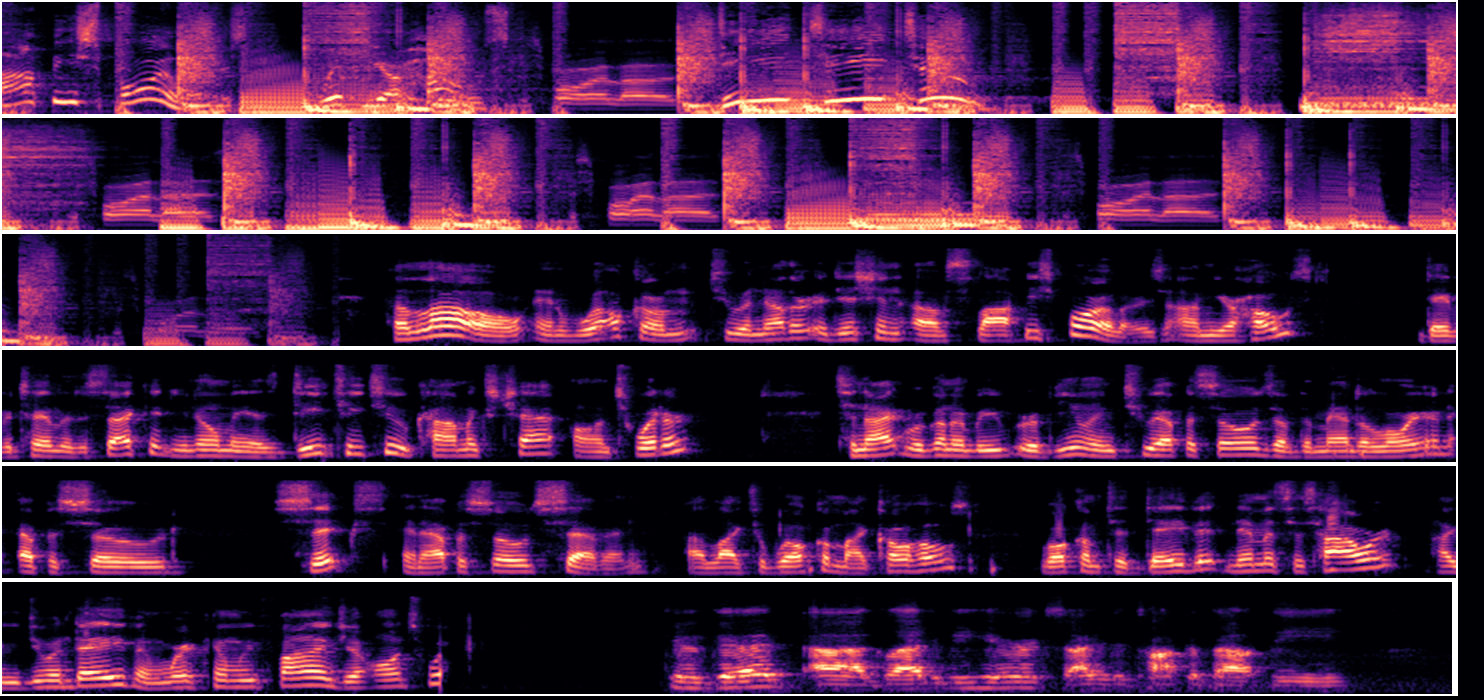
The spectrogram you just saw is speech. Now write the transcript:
Sloppy Spoilers with your host, DT2. Spoilers. Spoilers. Spoilers. Spoilers. Hello, and welcome to another edition of Sloppy Spoilers. I'm your host, David Taylor II. You know me as DT2 Comics Chat on Twitter. Tonight, we're going to be reviewing two episodes of The Mandalorian, episode six and episode seven. I'd like to welcome my co-host. Welcome to David Nemesis Howard. How you doing, Dave? And where can we find you on Twitter? Doing good. Uh, glad to be here. Excited to talk about the.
